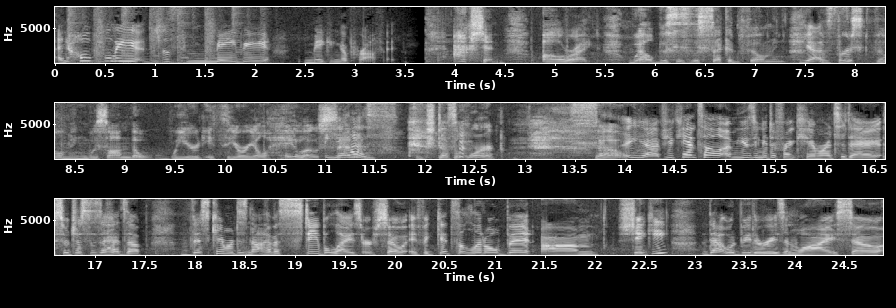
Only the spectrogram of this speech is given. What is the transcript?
and hopefully just maybe making a profit. Action. All right. Well, this is the second filming. Yes. The first filming was on the weird ethereal halo setting, Yes. which doesn't work. So, Yeah, if you can't tell, I'm using a different camera today. So just as a heads up, this camera does not have a stabilizer. So if it gets a little bit um, shaky, that would be the reason why. So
